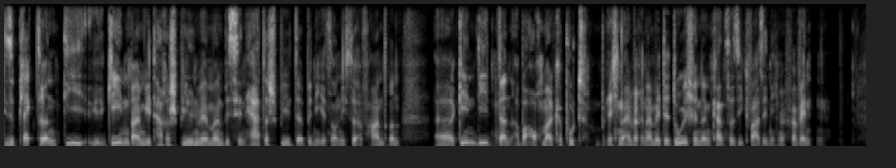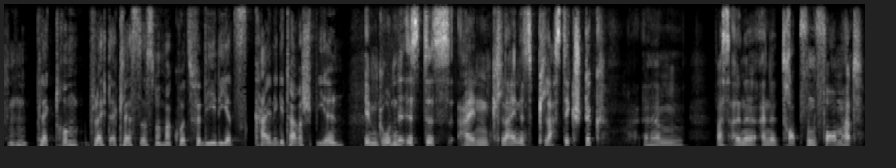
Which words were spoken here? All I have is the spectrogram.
diese Plektren, die gehen beim Gitarrespielen, wenn man ein bisschen härter spielt, da bin ich jetzt noch nicht so erfahren drin, äh, gehen die dann aber auch mal kaputt, brechen einfach in der Mitte durch und dann kannst du sie quasi nicht mehr verwenden. Mhm. Plektrum, vielleicht erklärst du das nochmal kurz für die, die jetzt keine Gitarre spielen. Im Grunde ist es ein kleines Plastikstück, ähm, was eine, eine Tropfenform hat.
